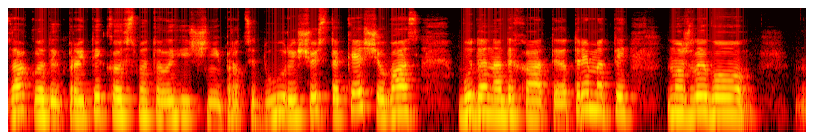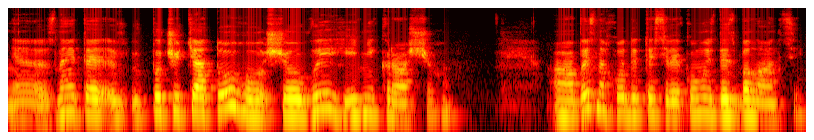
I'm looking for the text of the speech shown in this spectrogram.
заклади, пройти косметологічні процедури, щось таке, що вас буде надихати, отримати, можливо, е, знаєте, почуття того, що ви гідні кращого. А ви знаходитеся в якомусь дисбалансі.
